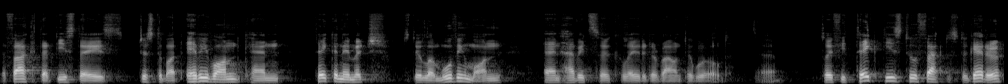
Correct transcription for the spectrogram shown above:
The fact that these days just about everyone can take an image, still a moving one, and have it circulated around the world. Uh, so if you take these two factors together,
